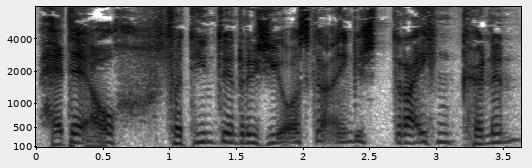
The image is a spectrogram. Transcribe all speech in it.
Hätte er auch verdient den Regie-Oscar eingestreichen können?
